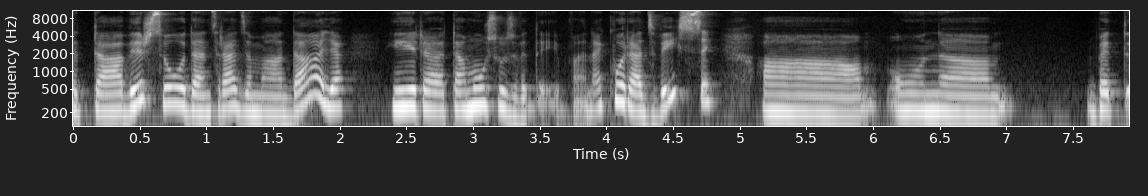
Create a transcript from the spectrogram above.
tad tā virsūdens redzamā daļa ir tā mūsu uzvedība, ko redz visi. Un, bet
